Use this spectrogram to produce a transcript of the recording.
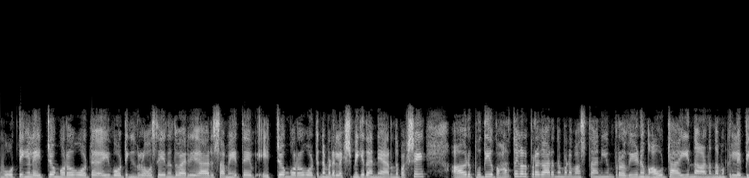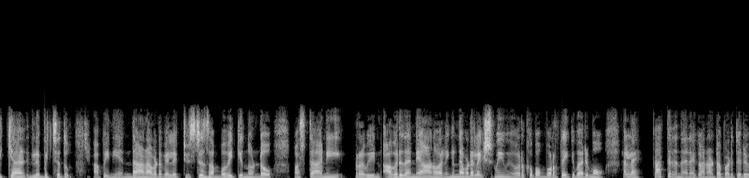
വോട്ടിങ്ങിൽ ഏറ്റവും കുറവ് വോട്ട് ഈ വോട്ടിംഗ് ക്ലോസ് ചെയ്യുന്നത് വരെ ആ ഒരു സമയത്തെ ഏറ്റവും കുറവ് വോട്ട് നമ്മുടെ ലക്ഷ്മിക്ക് തന്നെയായിരുന്നു. പക്ഷേ ആ ഒരു പുതിയ വാർത്തകൾ പ്രകാരം നമ്മുടെ മസ്താനിയും പ്രവീണും ഔട്ടായി എന്നാണ് നമുക്ക് ലഭിക്കാൻ ലഭിച്ചതും. അപ്പോൾ ഇനി എന്താണ് അവിടെ വല്ല ട്വിസ്റ്റും സംഭവിക്കുന്നുണ്ടോ? മസ്താനി പ്രവീൺ അവർ തന്നെയാണോ? അല്ലെങ്കിൽ നമ്മുടെ ലക്ഷ്മിയും ഇവർക്കൊപ്പം പുറത്തേക്ക് വരുമോ? അല്ലേ? കാത്തിരുന്നേനെ കാണാട്ടോ അടുത്തൊരു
